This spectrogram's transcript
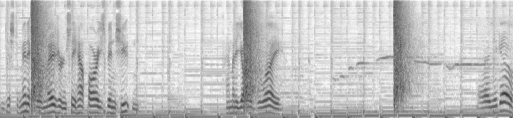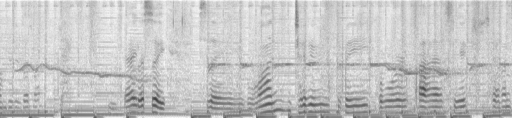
In just a minute, we'll measure and see how far he's been shooting. How many yards away. There you go. Okay, let's see. So one, two, three, four, five, six, seven,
